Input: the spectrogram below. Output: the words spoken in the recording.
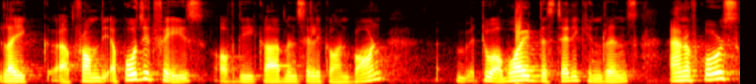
like uh, from the opposite phase of the carbon silicon bond to avoid the steric hindrance. And of course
